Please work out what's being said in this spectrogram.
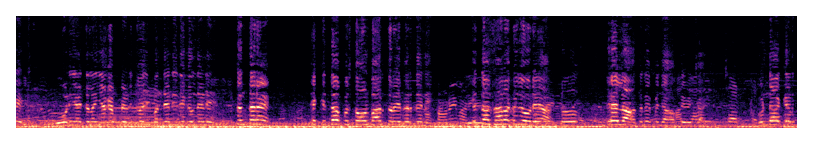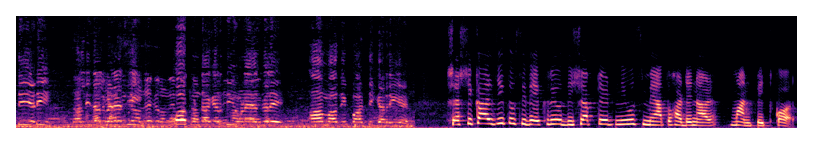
ਗੋਲੀਆਂ ਚਲਾਈਆਂ ਕਿ ਪਿੰਡ ਚੋਂ ਹੀ ਬੰਦੇ ਨਹੀਂ ਨਿਕਲਦੇ ਨੇ। ਤੰਤਰ ਹੈ ਇਹ ਕਿੱਦਾਂ ਪਿਸਤੌਲ ਬਾਹਰ ਤੁਰੇ ਫਿਰਦੇ ਨੇ? ਕਿੱਦਾਂ ਸਾਰਾ ਕੁਝ ਹੋ ਰਿਹਾ? ਇਹ ਹਾਲਾਤ ਨੇ ਪੰਜਾਬ ਦੇ ਵਿੱਚ ਗੁੰਡਾਗਰਦੀ ਜਿਹੜੀ ਅਕਾਲੀ ਦਲ ਵੇਲੇ ਸੀ ਉਹ ਗੁੰਡਾਗਰਦੀ ਹੁਣ ਇਸ ਵੇਲੇ ਆਮ ਆਦਮੀ ਪਾਰਟੀ ਕਰ ਰਹੀ ਹੈ। ਸਤਿ ਸ਼੍ਰੀ ਅਕਾਲ ਜੀ, ਤੁਸੀਂ ਦੇਖ ਰਹੇ ਹੋ ਦਿਸ਼ਾ ਅਪਡੇਟ ਨਿਊਜ਼। ਮੈਂ ਤੁਹਾਡੇ ਨਾਲ ਮਨਪ੍ਰੀਤ ਕੌਰ।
